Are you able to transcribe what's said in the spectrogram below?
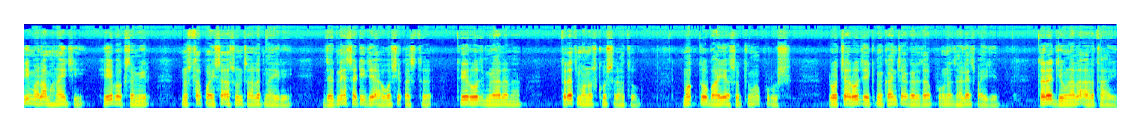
ती मला म्हणायची हे बघ समीर नुसता पैसा असून चालत नाही रे. जगण्यासाठी जे आवश्यक असतं ते रोज मिळालं ना तरच माणूस खुश राहतो. मग तो बाई असो किंवा पुरुष रोजच्या रोज एकमेकांच्या गरजा पूर्ण झाल्याच पाहिजेत. तरच जीवनाला अर्थ आहे.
